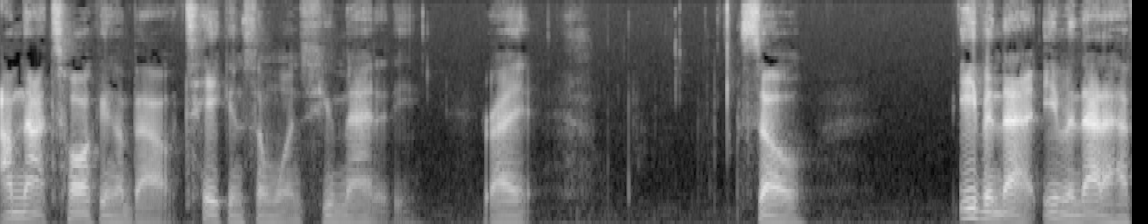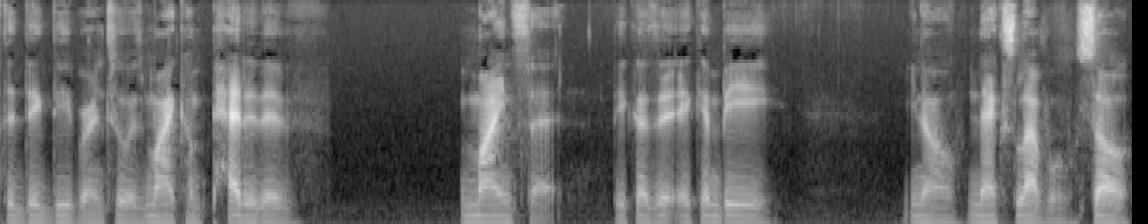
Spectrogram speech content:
I'm not talking about taking someone's humanity, right? So even that, even that I have to dig deeper into is my competitive mindset because it, it can be, you know, next level. So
